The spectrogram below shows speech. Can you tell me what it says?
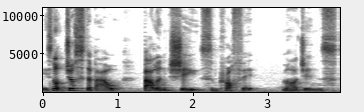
It's not just about balance sheets and profit margins.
